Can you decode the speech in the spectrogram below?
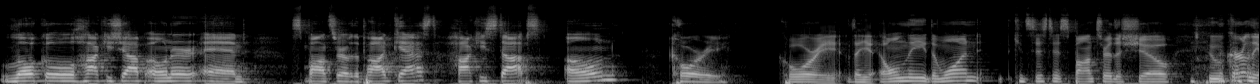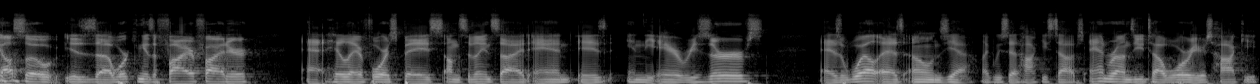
local hockey shop owner and sponsor of the podcast, Hockey Stops own Corey. Corey, the only, the one consistent sponsor of the show, who currently also is uh, working as a firefighter at Hill Air Force Base on the civilian side and is in the Air Reserves, as well as owns, yeah, like we said, Hockey Stops and runs Utah Warriors hockey.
